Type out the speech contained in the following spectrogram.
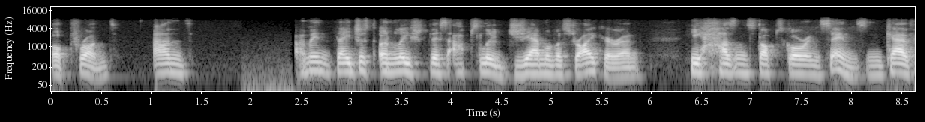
up front, and I mean, they just unleashed this absolute gem of a striker, and he hasn't stopped scoring since. And Kev,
